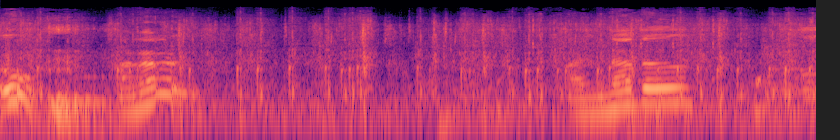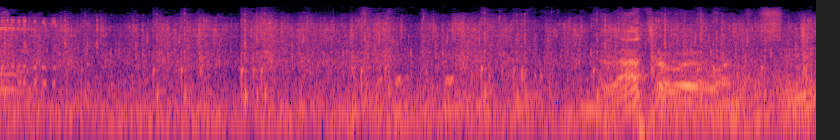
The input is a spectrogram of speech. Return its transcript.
Oh, another. Another. That's a rare one to see.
